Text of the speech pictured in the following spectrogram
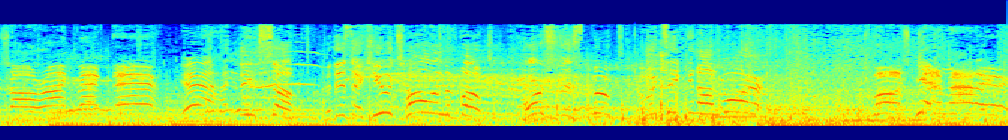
Boys all right back there? Yeah, I think so. But there's a huge hole in the boat. Horses are spooked, and we're taking on water. Come on, let's get them out of here!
